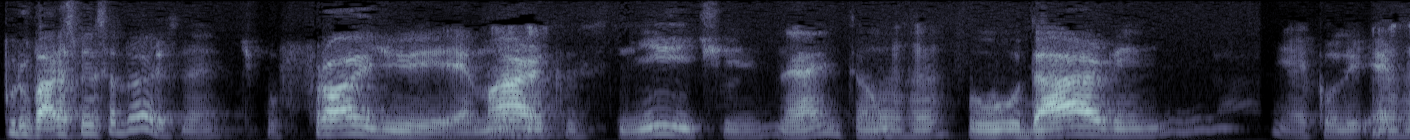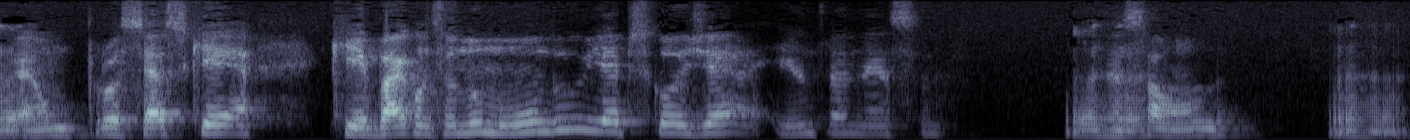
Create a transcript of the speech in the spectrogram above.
por vários pensadores, né? Tipo Freud, é Marx, uhum. Nietzsche, né? Então uhum. o Darwin é, é, uhum. é, um processo que é, que vai acontecendo no mundo e a psicologia entra nessa uhum. nessa onda. Uhum.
